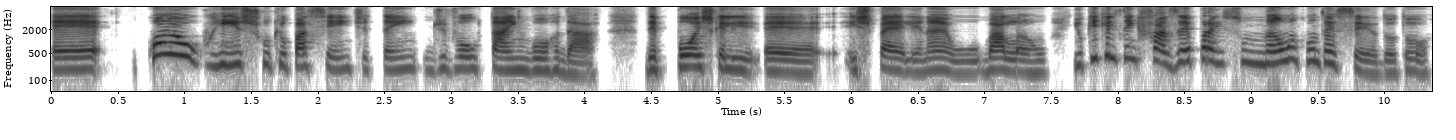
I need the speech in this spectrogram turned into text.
É, qual é o risco que o paciente tem de voltar a engordar depois que ele é, expele né, o balão? E o que, que ele tem que fazer para isso não acontecer, doutor?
